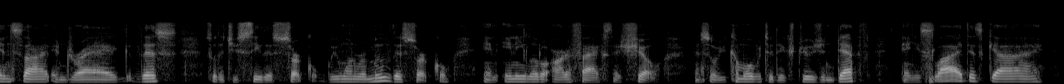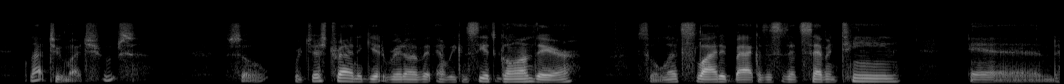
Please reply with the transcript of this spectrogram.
inside and drag this so that you see this circle. We want to remove this circle and any little artifacts that show. And so you come over to the extrusion depth and you slide this guy, not too much, oops. So we're just trying to get rid of it and we can see it's gone there. So let's slide it back because this is at 17 and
